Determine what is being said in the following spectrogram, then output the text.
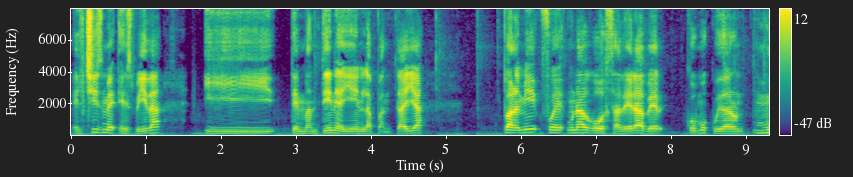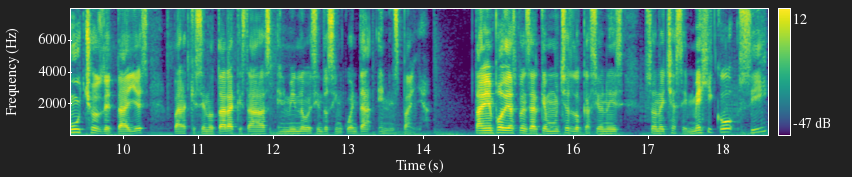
El chisme es vida y te mantiene ahí en la pantalla. Para mí fue una gozadera ver cómo cuidaron muchos detalles para que se notara que estabas en 1950 en España. También podrías pensar que muchas locaciones son hechas en México, sí.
